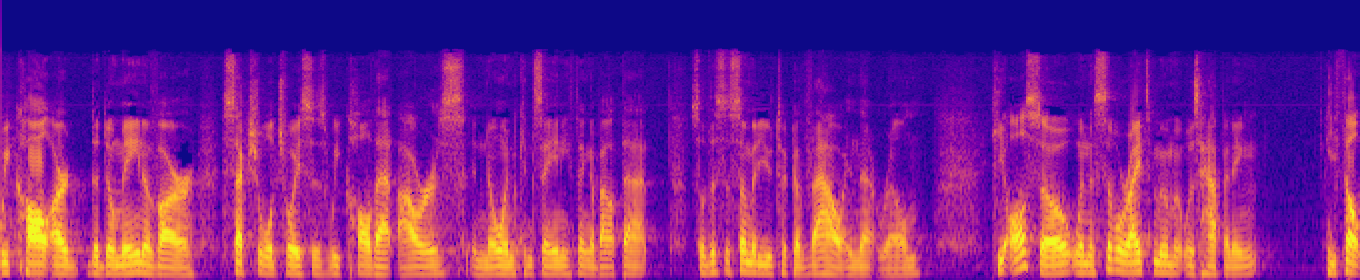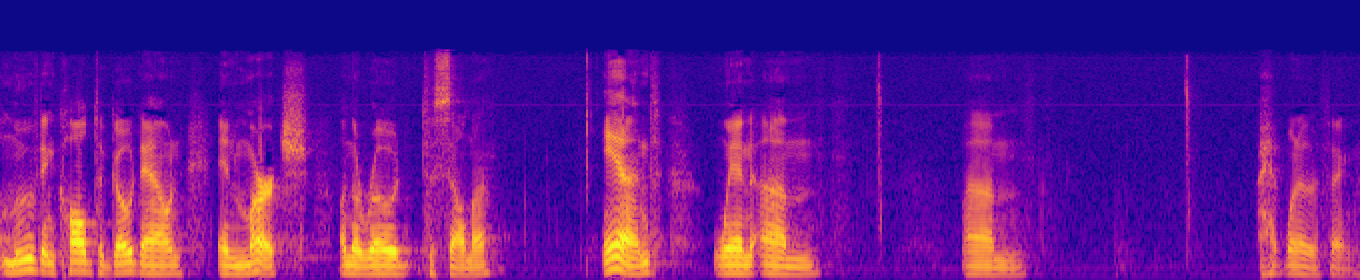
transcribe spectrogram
we call our, the domain of our sexual choices, we call that ours, and no one can say anything about that. So, this is somebody who took a vow in that realm. He also, when the civil rights movement was happening, he felt moved and called to go down and march on the road to Selma. And when um, um, I had one other thing.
